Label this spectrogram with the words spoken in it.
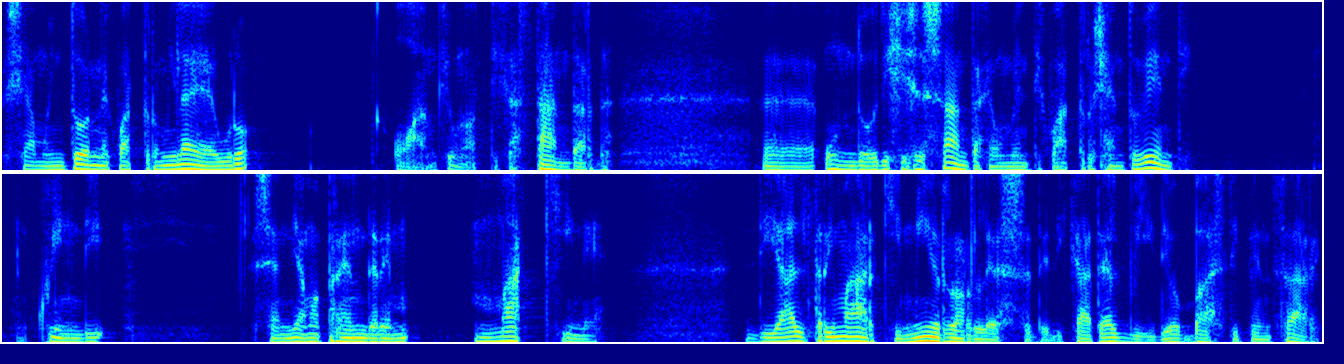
siamo intorno ai 4000 euro, ho anche un'ottica standard, eh, un 1260 che è un 24-120, quindi se andiamo a prendere macchine di altri marchi mirrorless dedicate al video, basti pensare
